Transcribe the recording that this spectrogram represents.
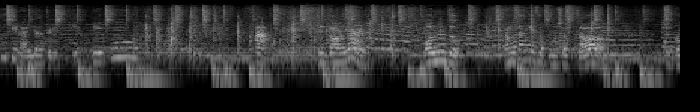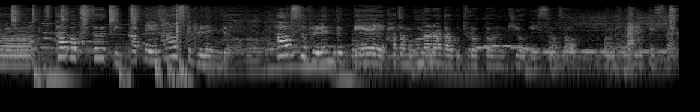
후기를 알려드릴게요. 그리고 아 이거는 원두 영상에서 보셨죠? 이거 스타벅스 디카페인 하우스 블렌드 하우스 블렌드께 가장 무난하다고 들었던 기억이 있어서 이번에 구입했어요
